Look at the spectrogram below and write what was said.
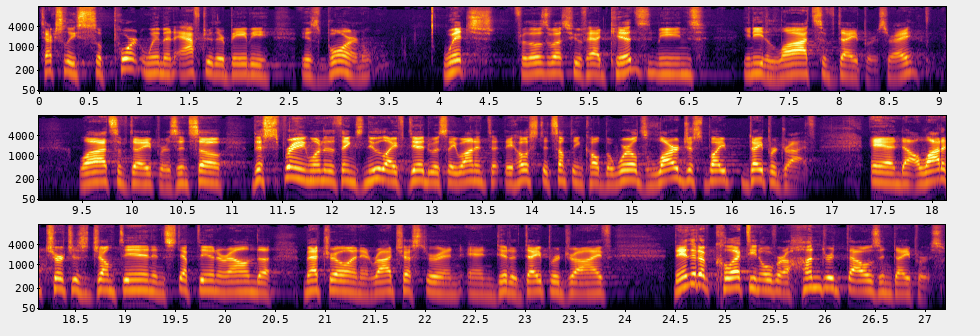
to actually support women after their baby is born which for those of us who've had kids means you need lots of diapers right lots of diapers. And so this spring, one of the things New Life did was they wanted to, they hosted something called the world's largest diaper drive. And uh, a lot of churches jumped in and stepped in around the metro and in Rochester and, and did a diaper drive. They ended up collecting over 100,000 diapers.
